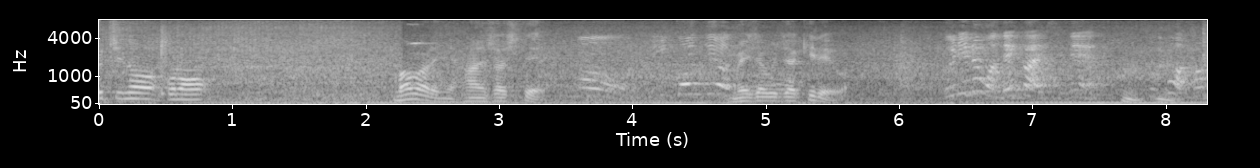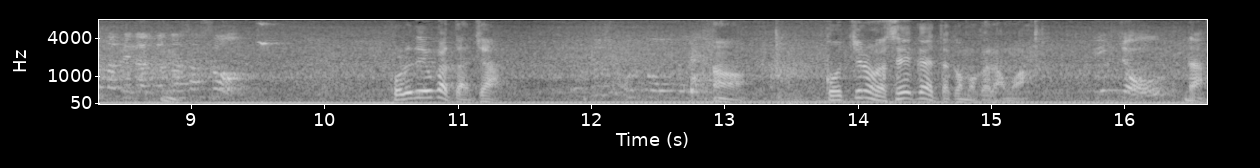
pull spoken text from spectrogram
縁のこの周りに反射してめちゃくちゃ綺麗わ。グリルもでかいしね、うん。そこはそんな目立たなさそう、これでよかったん？じゃんうん。こっちの方が正解やったかもわからんわ。いいんちゃう？な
